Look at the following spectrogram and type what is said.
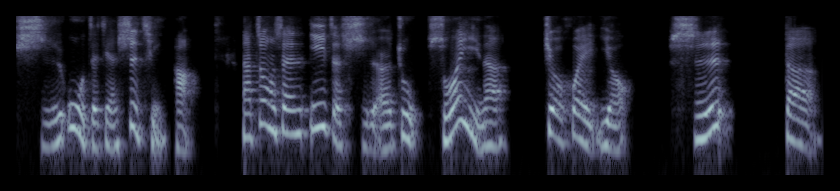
食物这件事情哈。那众生依着食而住，所以呢，就会有食的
